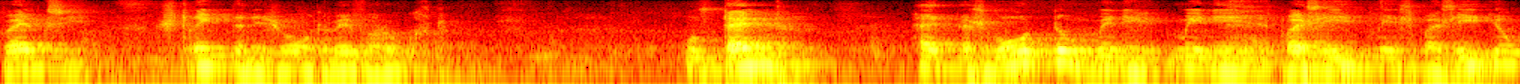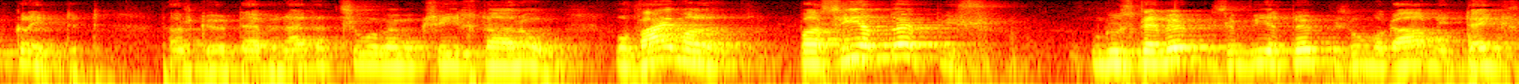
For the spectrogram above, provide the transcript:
gewählt war. Gestritten ist worden wie verrückt. Und dann hat das Votum meine, meine Präsidium, mein Präsidium gerettet. Das gehört eben auch dazu, wenn man Geschichte anschaut. Auf einmal passiert etwas. Und aus dem etwas wird etwas, wo man gar nicht denkt.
